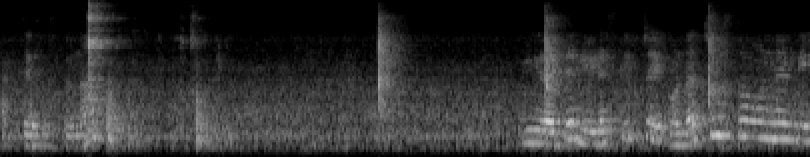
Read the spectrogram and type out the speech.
కట్ చేసేస్తున్నా. మీరైతే వీడియో స్కిప్ చేయకుండా చూస్తూ ఉండండి.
